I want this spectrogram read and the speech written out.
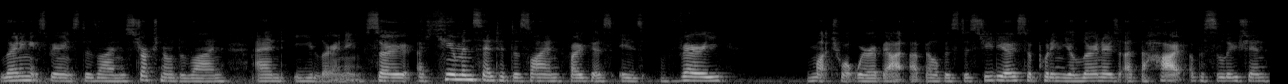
learning experience design, instructional design, and e learning. So, a human centered design focus is very much what we're about at Bella Vista Studios. So, putting your learners at the heart of a solution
